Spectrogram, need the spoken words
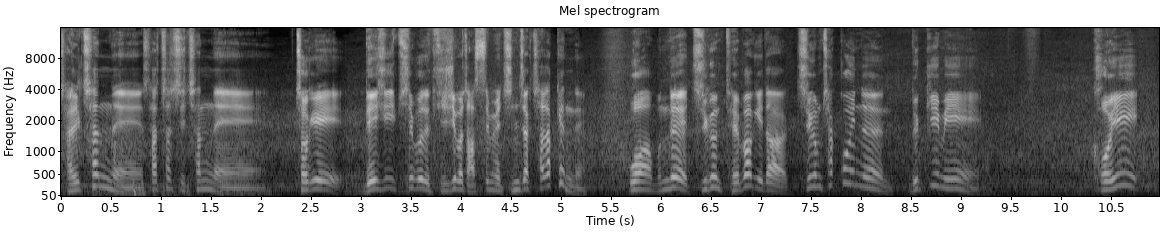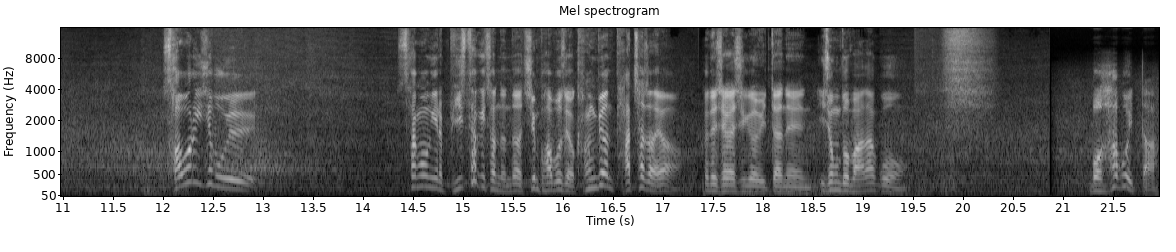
잘 찾네. 사차씨 찾네. 저기 4시 27분에 뒤집어 잤으면 진작 찾았겠네. 와, 근데 지금 대박이다. 지금 찾고 있는 느낌이 거의 4월 25일 상황이랑 비슷하게 찾는다. 지금 봐보세요. 강변 다 찾아요. 근데 제가 지금 일단은 이 정도만 하고 뭐 하고 있다.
